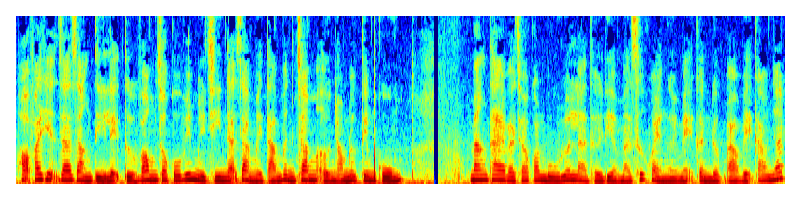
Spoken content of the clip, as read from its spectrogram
Họ phát hiện ra rằng tỷ lệ tử vong do Covid-19 đã giảm 18% ở nhóm được tiêm cúm. Mang thai và cho con bú luôn là thời điểm mà sức khỏe người mẹ cần được bảo vệ cao nhất.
